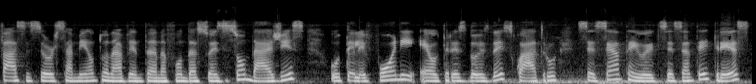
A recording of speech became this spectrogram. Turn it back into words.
Faça seu orçamento na Ventana Fundações e Sondagens. O telefone é o 3224 6863.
